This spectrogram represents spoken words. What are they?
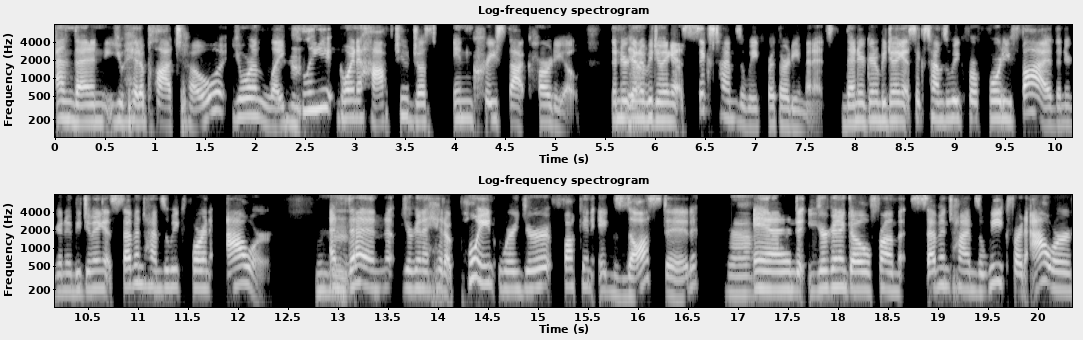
and then you hit a plateau you're mm-hmm. likely going to have to just increase that cardio then you're yeah. going to be doing it six times a week for 30 minutes then you're going to be doing it six times a week for 45 then you're going to be doing it seven times a week for an hour Mm-hmm. And then you're going to hit a point where you're fucking exhausted. Yeah. And you're going to go from seven times a week for an hour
